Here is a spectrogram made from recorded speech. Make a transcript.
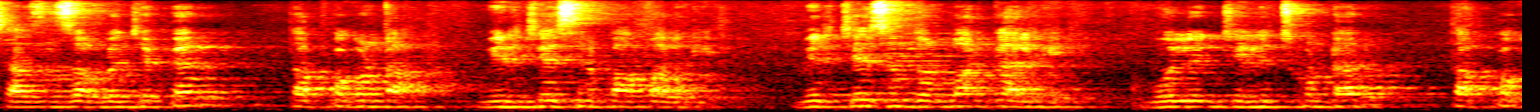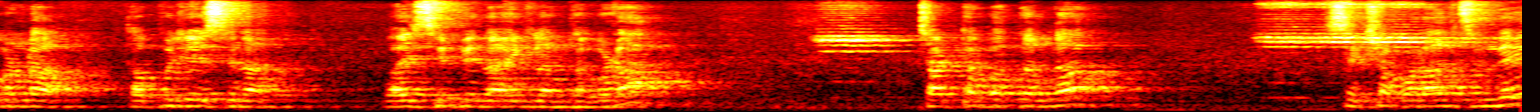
శాసనసభలో చెప్పారు. తప్పకుండా మీరు చేసిన పాపాలకి మీరు చేసిన దుర్మార్గాలకి మూల్యం చెల్లించుకుంటారు. తప్పకుండా తప్పు చేసిన వైసీపీ నాయకులంతా కూడా చట్టబద్ధంగా శిక్ష పడాల్సిందే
